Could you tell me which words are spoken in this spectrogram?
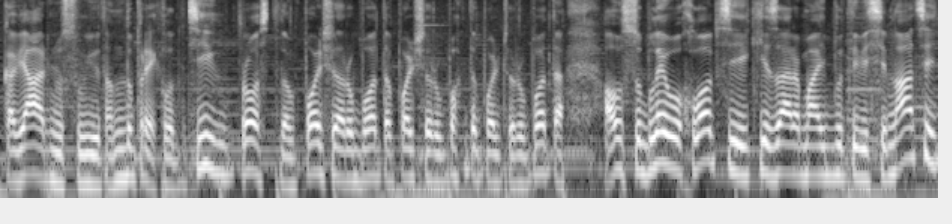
кав'ярню свою, там, до прикладу. Всі просто там Польща робота, Польща робота, Польща робота. А особливо хлопці, які зараз мають бути 18, е,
